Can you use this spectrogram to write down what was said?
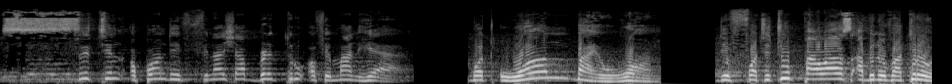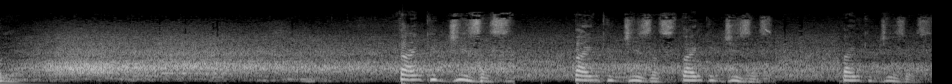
sitting upon the financial breakthrough of a man here. But one by one, the 42 powers have been overthrown. Thank you, Jesus. Thank you, Jesus. Thank you, Jesus. Thank you, Jesus.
